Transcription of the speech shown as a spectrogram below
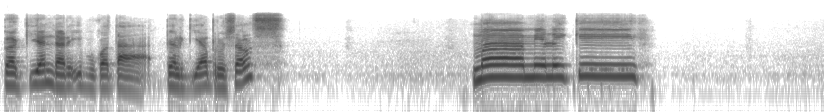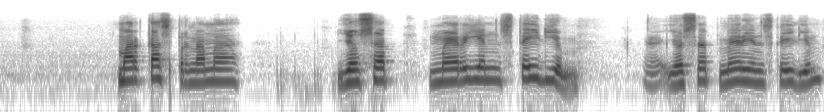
bagian dari ibu kota Belgia, Brussels memiliki markas bernama Joseph Marion Stadium. Eh, Joseph Marion Stadium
